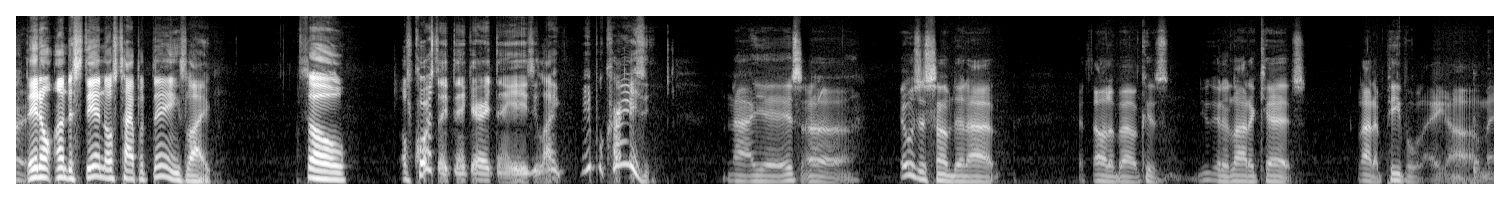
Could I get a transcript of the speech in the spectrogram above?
right. they don't understand those type of things. Like, so of course they think everything easy. Like people crazy. Nah, yeah, it's uh, it was just something that I thought about because you get a lot of cats, a lot of people like, oh man,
